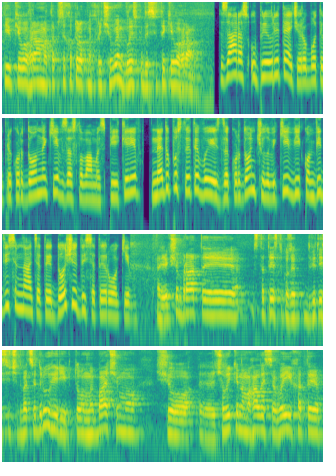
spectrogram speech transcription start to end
пів кілограма та психотропних речовин близько 10 кілограм. Зараз у пріоритеті роботи прикордонників, за словами спікерів, не допустити виїзд за кордон чоловіків віком від 18 до 60 років. Якщо брати статистику за 2022 рік, то ми бачимо, що е, чоловіки намагалися виїхати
